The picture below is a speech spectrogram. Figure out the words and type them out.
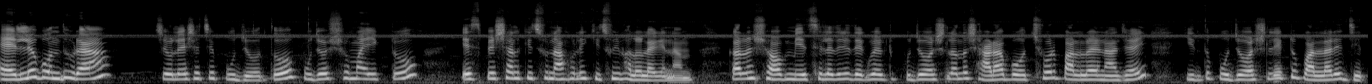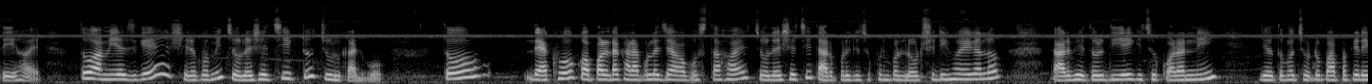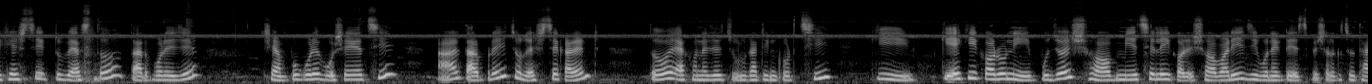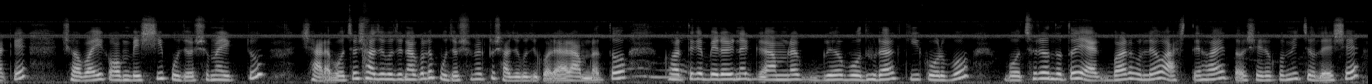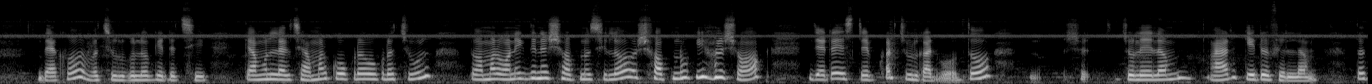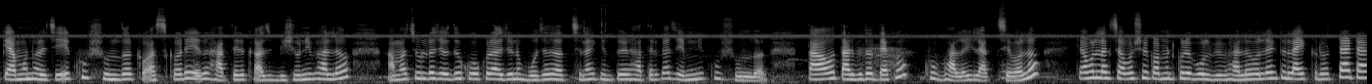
Hello বন্ধুরা, চলে এসেছে পুজো। তো পুজোর সময় একটু স্পেশাল কিছু না হলে কিছুই ভালো লাগে না। কারণ সব মেয়ে ছেলেদেরই দেখবে একটু পুজো আসলে আমরা সারা বছর পার্লারে না যাই, কিন্তু পুজো আসলে একটু পার্লারে যেতেই হয়। তো আমি আজকে সেরকমই চলে এসেছি একটু চুল কাটবো। তো দেখো কপালটা খারাপ হলে যা অবস্থা হয়, চলে এসেছি। তারপরে কিছুক্ষণ পর লোডশেডিং হয়ে গেল। তার ভেতর দিয়েই কিছু করার নেই। যেহেতু আমার ছোটো পাপাকে রেখে এসেছি, একটু ব্যস্ত। তারপরে যে শ্যাম্পু করে বসে গেছি আর তারপরেই চলে এসছে কারেন্ট। তো এখন এই যে চুল কাটিং করছি। কি, কে কী করনি? পুজোয় সব মেয়ে ছেলেই করে, সবারই জীবনে একটা স্পেশাল কিছু থাকে। সবাই কম বেশি পুজোর সময় একটু সারা বছর সাজুগুজু না করলে পুজোর সময় একটু সাজুগুজু করে। আর আমরা তো ঘর থেকে বেরোই না, আমরা গৃহবধূরা কি করব? বছরে অন্তত একবার হলেও আসতে হয়, তো সেরকমই চলে এসে দেখো এবার চুলগুলো কেটেছি। কেমন লাগছে? আমার কোকড়া কোকড়া চুল তো আমার অনেক দিনের স্বপ্ন ছিল, স্বপ্ন কি মানে শখ যেটা স্টেপ কাট চুল কাটবো। তো চলে এলাম আর কেটে ফেললাম। তো কেমন হয়েছে? এ খুব সুন্দর কাজ করে, এর হাতের কাজ ভীষণই ভালো। আমার চুলটা যদিও কোকড়া জন্য বোঝা যাচ্ছে না, কিন্তু এর হাতের কাজ এমনি খুব সুন্দর। তাও তার ভিতর দেখো, খুব ভালোই লাগছে, বলো। কেমন লাগছে? অবশ্যই কমেন্ট করে বলবে। ভালো হলে একটা লাইক করো। টাটা!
